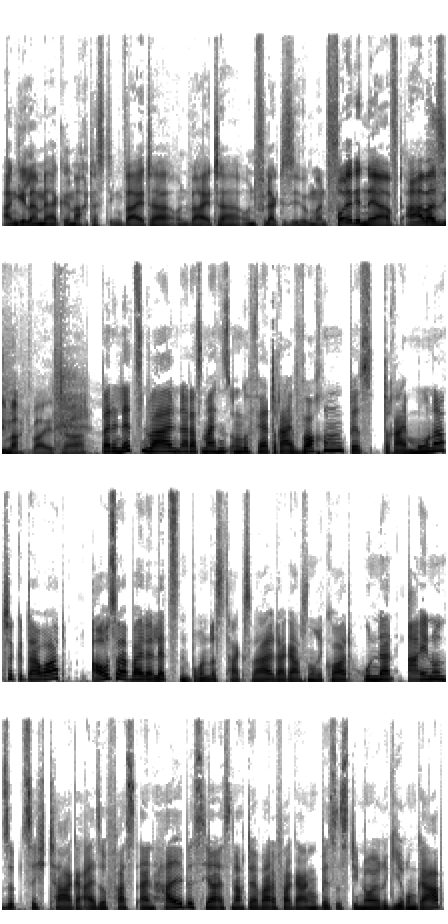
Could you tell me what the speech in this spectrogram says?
Angela Merkel macht das Ding weiter und weiter und vielleicht ist sie irgendwann voll genervt, aber sie macht weiter. Bei den letzten Wahlen hat das meistens ungefähr drei Wochen bis drei Monate gedauert. Außer bei der letzten Bundestagswahl, da gab es einen Rekord, 171 Tage, also fast ein halbes Jahr ist nach der Wahl vergangen, bis es die neue Regierung gab.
